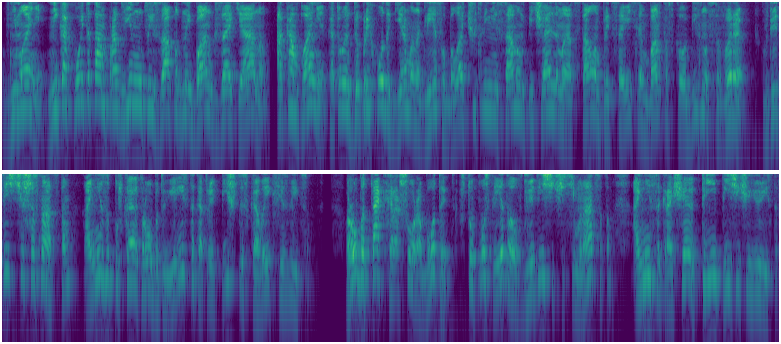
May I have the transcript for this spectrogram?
Внимание, не какой-то там продвинутый западный банк за океаном, а компания, которая до прихода Германа Грефа была чуть ли не самым печальным и отсталым представителем банковского бизнеса в РФ. В 2016-м они запускают робота-юриста, который пишет исковые к физлицам. Робот так хорошо работает, что после этого в 2017-м они сокращают 3000 юристов.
